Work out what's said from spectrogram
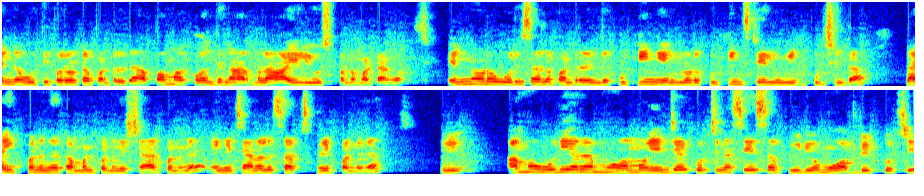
எண்ணெய் ஊற்றி பரோட்டா பண்ணுறது அப்பா அம்மாவுக்கு வந்து நார்மலாக ஆயில் யூஸ் பண்ண மாட்டாங்க என்னோட ஒரிசாவில் பண்ணுற இந்த குக்கிங் எங்களோட குக்கிங் ஸ்டைல் உங்களுக்கு பிடிச்சிருந்தா லைக் பண்ணுங்கள் கமெண்ட் பண்ணுங்கள் ஷேர் பண்ணுங்கள் எங்கள் சேனலை சப்ஸ்கிரைப் பண்ணுங்கள் అమ్మ மூ அம்மா என்ஜாய் ఎంజాయ్ కొరిచిన సేసప్ వీడియో మో అప్డేట్ కొరిచి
